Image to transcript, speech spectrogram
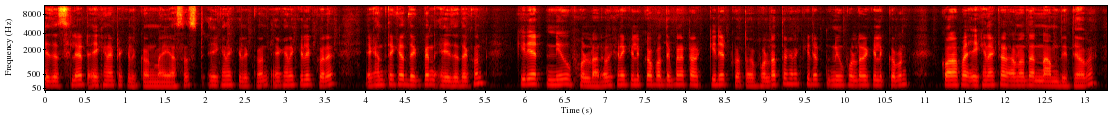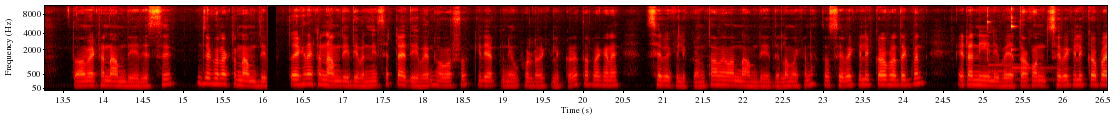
এই যে সিলেট এইখানে একটা ক্লিক করুন মাই অ্যাসেস্ট এইখানে ক্লিক করুন। এখানে ক্লিক করে এখান থেকে দেখবেন, এই যে দেখুন ক্রিয়েট নিউ ফোল্ডার ওইখানে ক্লিক করার পর দেখবেন একটা ক্রিয়েট করতে হবে ফোল্ডার তো এখানে ক্রিয়েট নিউ ফোল্ডারে ক্লিক করবেন। করার পর এখানে একটা আপনাদের নাম দিতে হবে। তো আমি একটা নাম দিয়ে দিচ্ছি। যে কোনো একটা নাম দিব তো এখানে একটা নাম দিয়ে দিবেন। নিচেরটাই দিবেন অবশ্য ক্রিয়েট নিউ ফোল্ডারে ক্লিক করে। তারপর এখানে সেভে ক্লিক করুন। তো আমি আমার নাম দিয়ে দিলাম এখানে। তো সেভে ক্লিক করার পর দেখবেন এটা নিয়ে নিবে। তখন সেভে ক্লিক করার পর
